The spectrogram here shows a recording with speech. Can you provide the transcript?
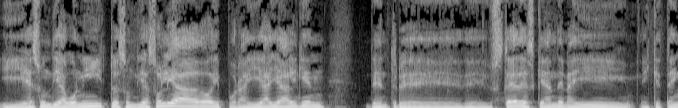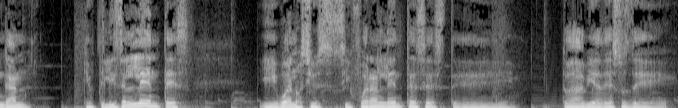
y es un día bonito, es un día soleado y por ahí hay alguien de entre de ustedes que anden ahí y que tengan, que utilicen lentes, y bueno, si, si fueran lentes, este, todavía de esos de,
